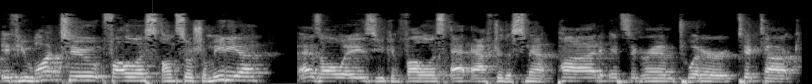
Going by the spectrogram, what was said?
If you want to follow us on social media, as always, you can follow us at After the Snap Pod, Instagram, Twitter, TikTok.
